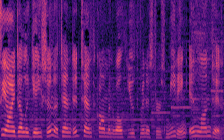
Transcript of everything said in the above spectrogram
TCI delegation attended 10th Commonwealth Youth Ministers meeting in London.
